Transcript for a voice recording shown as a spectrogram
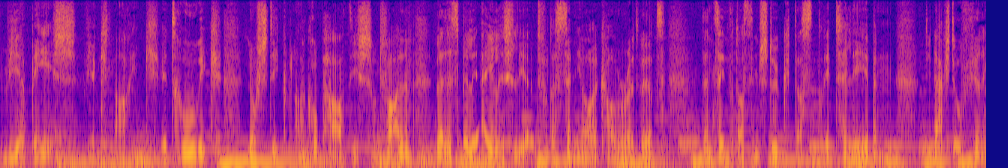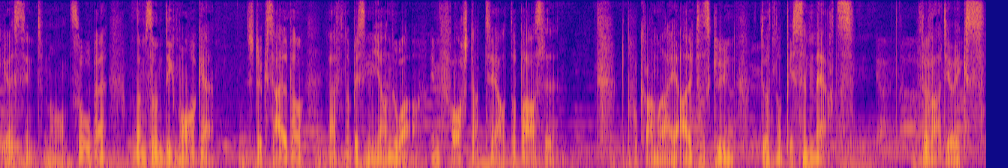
wie wie wie knarrig, wie traurig, lustig und akrobatisch und vor allem, welches Billie Eilish Lied von den Senioren covered wird, dann seht ihr das im Stück Das dritte Leben. Die nächsten Aufführungen sind morgens oben und am Sonntagmorgen. Das Stück selber läuft noch bis im Januar im Vorstadttheater Basel. Die Programmreihe Altersglühen tut noch bis im März. Für Radio X,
